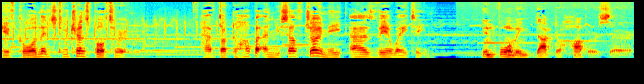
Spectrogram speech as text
Give coordinates to the transporter room. Have Dr. Hopper and yourself join me as the away team. Informing Dr. Hopper, sir.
